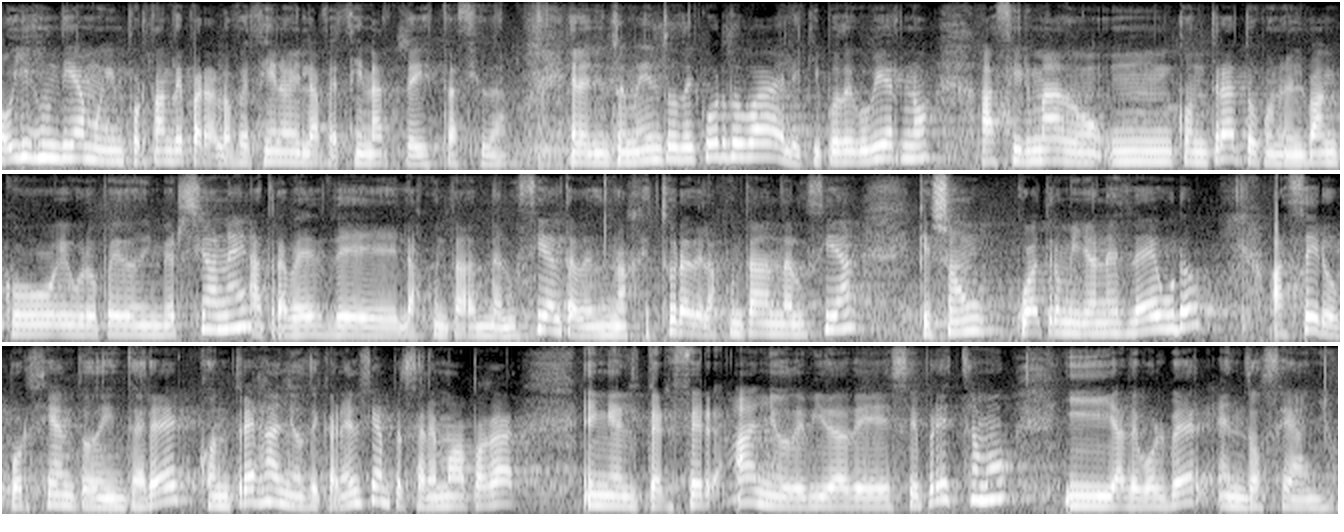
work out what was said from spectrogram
Hoy es un día muy importante para los vecinos y las vecinas de esta ciudad. El Ayuntamiento de Córdoba, el equipo de gobierno, ha firmado un contrato con el Banco Europeo de Inversiones a través de la Junta de Andalucía, a través de una gestora de la Junta de Andalucía, que son 4 millones de euros a 0% de interés, con tres años de carencia, empezaremos a pagar en el tercer año de vida de ese préstamo y a devolver en 12 años.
